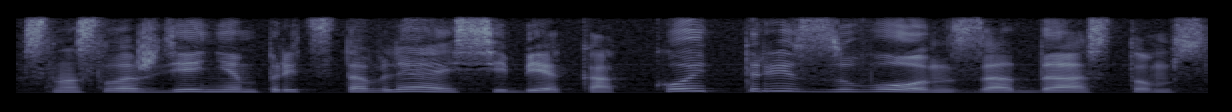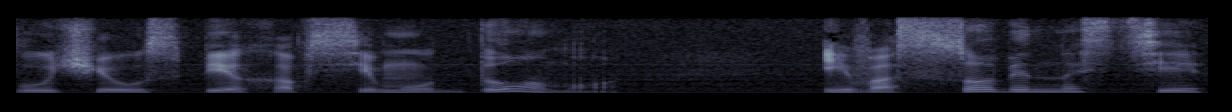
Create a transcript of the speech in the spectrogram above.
с наслаждением представляя себе, какой трезвон задаст в том случае успеха всему дому — и в особенности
